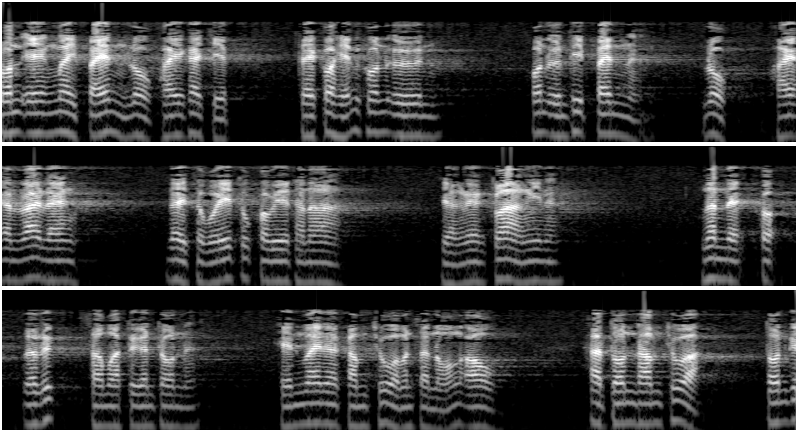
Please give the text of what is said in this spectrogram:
ตนเองไม่เป็นโรคภัยไข้เจ็บ แต่ก็เห็นคนอื่น คนอื่นที่เป็น โรคภัยอันร้ายแรง ได้เสวยทุกขเวทนา อย่างแรงกล้างี้นะ นั่นแหละก็ระลึกสมาเตือนตนนะเห็นไหมนะกรรมชั่วมันสนองเอา ถ้าตนทำชั่ว ตนก็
